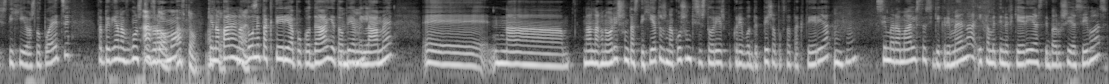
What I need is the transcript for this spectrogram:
στοιχείο, ας το πω έτσι. Τα παιδιά να βγουν στον δρόμο αυτό, και να πάνε να δουν τα κτίρια από κοντά για τα οποία μιλάμε ε, να, να αναγνωρίσουν τα στοιχεία τους, να ακούσουν τις ιστορίες που κρύβονται πίσω από αυτά τα κτιρια Σήμερα μάλιστα συγκεκριμένα είχαμε την ευκαιρία στην παρουσίασή μας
